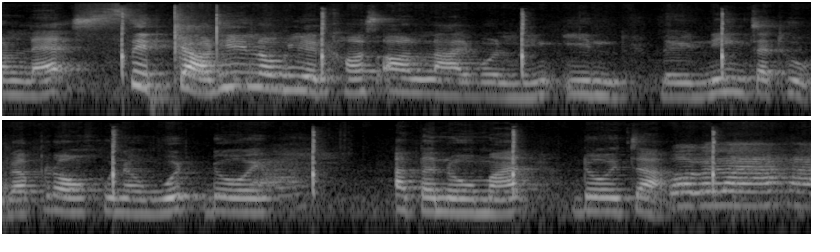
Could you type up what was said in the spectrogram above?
ร และสิทธิ์เก่าที่โรงเรียนคอร์สออนไลน์บน LinkedIn Learning จะถูกรับรองคุณวุฒิโดยอัตโนมัติ โดยจะหมดเวลาค่ะ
